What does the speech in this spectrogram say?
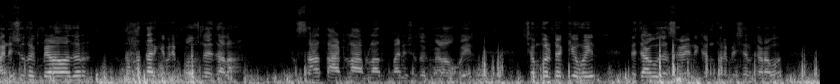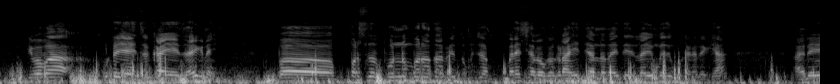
पाणीशोधक मेळावा जर दहा तारखेपर्यंत पाऊस नाही झाला तर सात आठला आपला पाणीशोधक मेळावा होईल. शंभर टक्के होईल. त्याच्या अगोदर सगळ्यांनी कन्फर्मेशन करावं की बाबा कुठे यायचं काय यायचं आहे की नाही? प पर्सनल फोन नंबर आता मी तुमच्या बऱ्याचशा लोकांकडे आहे त्यांना नाही ते लाईव्हमध्ये कुठे कधी घ्या. आणि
